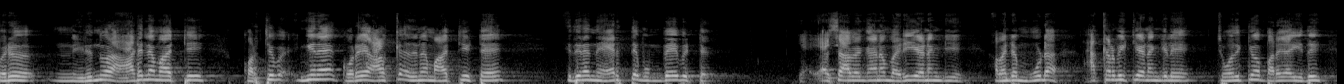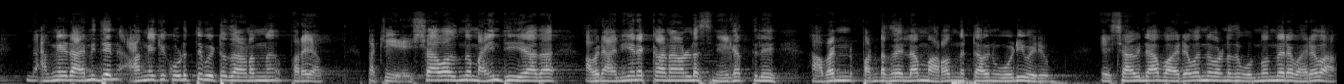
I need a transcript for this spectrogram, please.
ഒരു ഇരുന്നൂറ് ആടിനെ മാറ്റി കുറച്ച് ഇങ്ങനെ കുറേ ആൾക്ക് അതിനെ മാറ്റിയിട്ട് ഇതിനെ നേരത്തെ മുമ്പേ വിട്ട് യേശാവെങ്ങാനും വരികയാണെങ്കിൽ അവന്റെ മൂട് ആക്രമിക്കുകയാണെങ്കിൽ ചോദിക്കുമ്പോൾ പറയാം ഇത് അങ്ങയുടെ അനുജൻ അങ്ങയ്ക്ക് കൊടുത്തു വിട്ടതാണെന്ന് പറയാം. പക്ഷേ യേശാവ് അതൊന്ന് മൈൻഡ് ചെയ്യാതെ അവൻ അനിയനെ കാണാനുള്ള സ്നേഹത്തിൽ അവൻ പണ്ടതെല്ലാം മറന്നിട്ട് അവൻ ഓടി വരും. യേശാവിന്റെ ആ വരവെന്ന് പറഞ്ഞത് ഒന്നൊന്നര വരവാ.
